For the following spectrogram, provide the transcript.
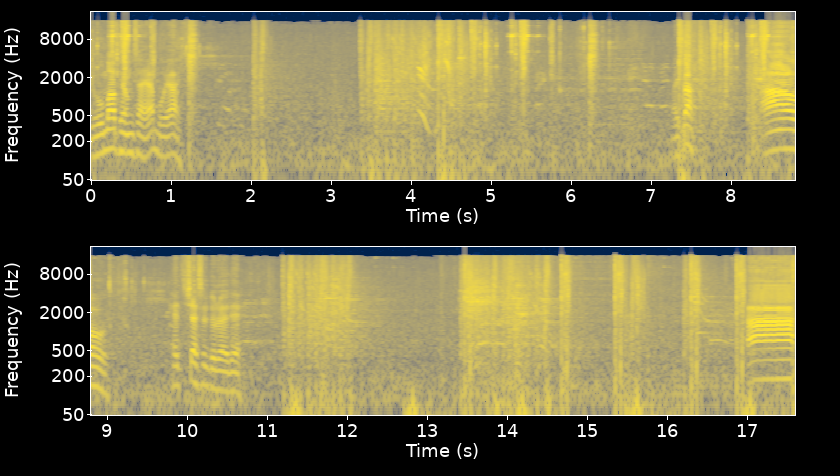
로마 병사야 뭐야? 마지막. 아우 헤드샷을 노려야 돼 아,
